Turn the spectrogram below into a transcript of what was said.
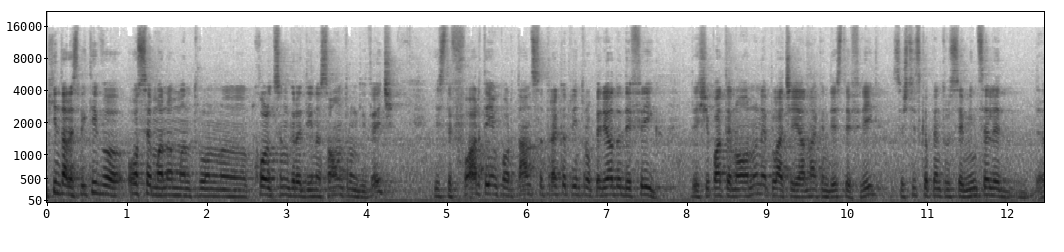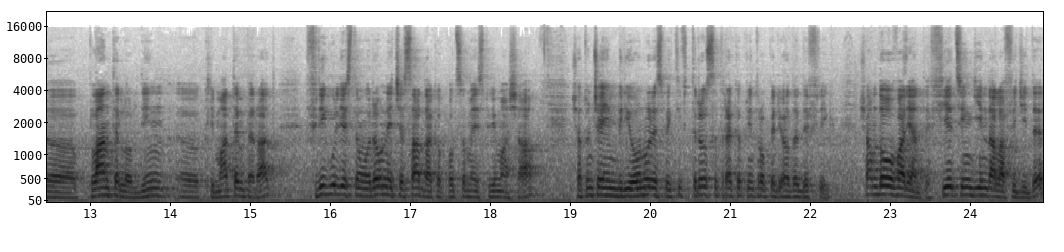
ghinda respectivă o semănăm într-un uh, colț în grădină sau într-un ghiveci, este foarte important să treacă printr-o perioadă de frig. Deși poate nouă nu ne place iarna când este frig, să știți că pentru semințele plantelor din climat temperat, frigul este un rău necesar, dacă pot să mă exprim așa, și atunci embrionul respectiv trebuie să treacă printr-o perioadă de frig. Și am două variante. Fie țin ghinda la frigider,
